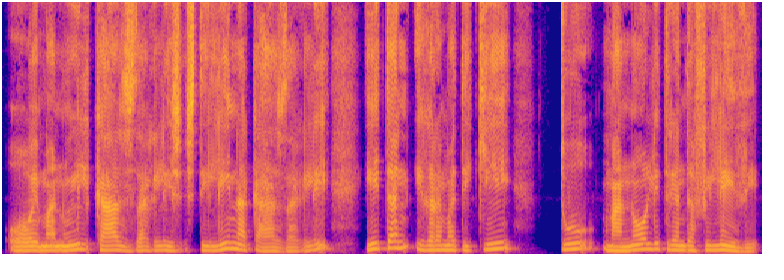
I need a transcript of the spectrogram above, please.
ο Εμμανουήλ Κάσδαγλης στη Λίνα Κάσδαγλη ήταν η γραμματική του Μανώλη Τριανταφυλλίδη.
